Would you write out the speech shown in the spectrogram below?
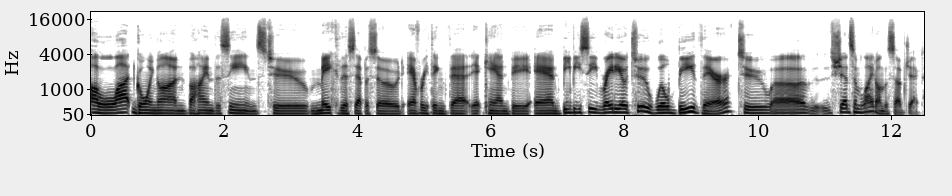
a lot going on behind the scenes to make this episode everything that it can be. And BBC Radio 2 will be there to uh, shed some light on the subject.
